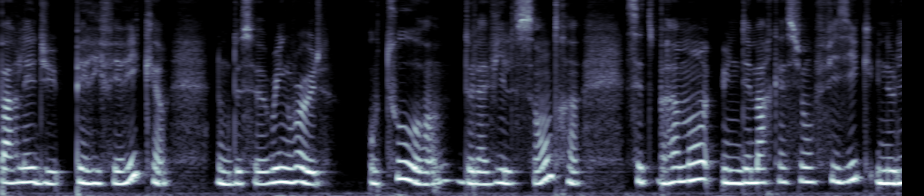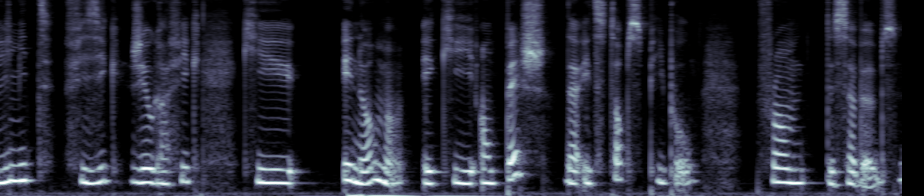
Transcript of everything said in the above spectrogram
parlais du périphérique, donc de ce ring road autour de la ville centre, c'est vraiment une démarcation physique, une limite physique, géographique qui est énorme et qui empêche that it stops people from the suburbs,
